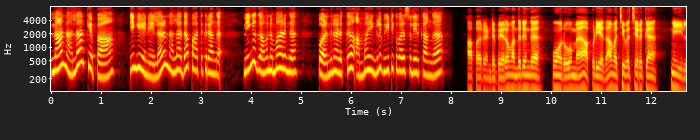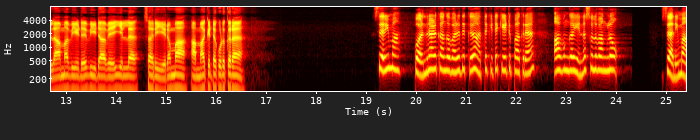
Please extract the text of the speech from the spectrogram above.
நான் நல்லா இருக்கேப்பா. இங்க என்னை எல்லாரும் நல்லா தான் பாத்துக்கிறாங்க. நீங்க கவனமா இருங்க. பிறந்த நாளுக்கு அம்மா எங்களை வீட்டுக்கு வர சொல்லியிருக்காங்க. அப்போ ரெண்டு பேரும் வந்துடுங்க. உன் ரூமை அப்படியே தான் வச்சு வச்சிருக்கேன். நீ இல்லாமல் வீடு வீடாவே இல்லை. சரி இருமா அம்மா கிட்ட கொடுக்குறேன். சரிம்மா பிறந்த நாளுக்கு அங்கே வர்றதுக்கு அத்தை கிட்ட கேட்டு பார்க்குறேன் அவங்க என்ன சொல்லுவாங்களோ? சரிம்மா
